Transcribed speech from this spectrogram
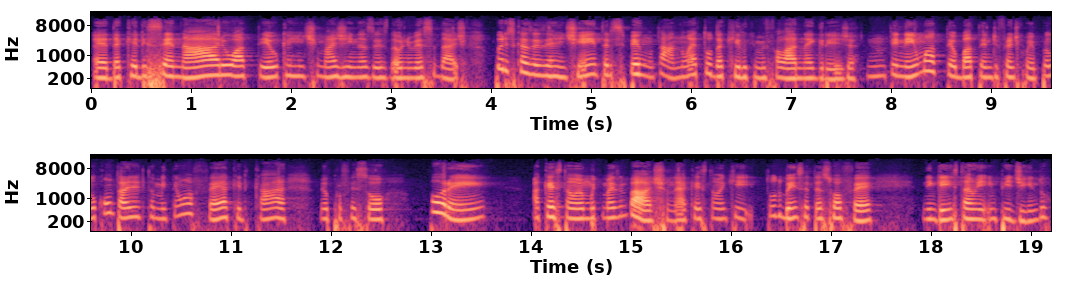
é, daquele cenário ateu que a gente imagina às vezes da universidade. Por isso que às vezes a gente entra e se pergunta, ah, não é tudo aquilo que me falaram na igreja. Não tem nenhum ateu batendo de frente comigo. Pelo contrário, ele também tem uma fé, aquele cara, meu professor. Porém, a questão é muito mais embaixo, né? A questão é que tudo bem você ter sua fé, ninguém está impedindo,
